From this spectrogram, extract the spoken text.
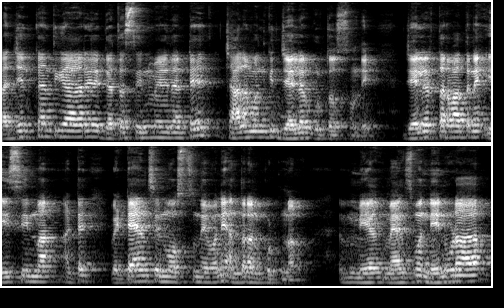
రజనీకాంత్ గారి గత సినిమా ఏదంటే చాలా మందికి జైలర్ గుర్తొస్తుంది. జైలర్ తర్వాతనే ఈ సినిమా అంటే వెట్టాయన్ సినిమా వస్తుందేమని అందరూ అనుకుంటున్నారు. మ్యాక్సిమం నేను కూడా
